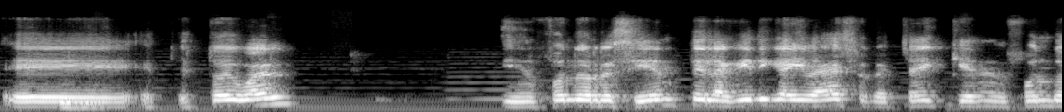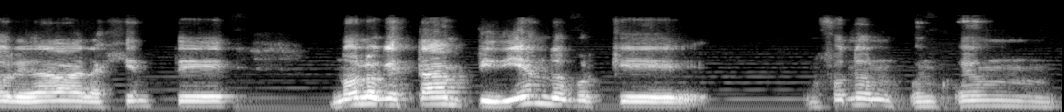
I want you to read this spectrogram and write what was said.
eh, es- es todo igual. Y en el fondo, Residente, la crítica iba a eso, ¿cachai? Que en el fondo le daba a la gente no lo que estaban pidiendo, porque en el fondo es un,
